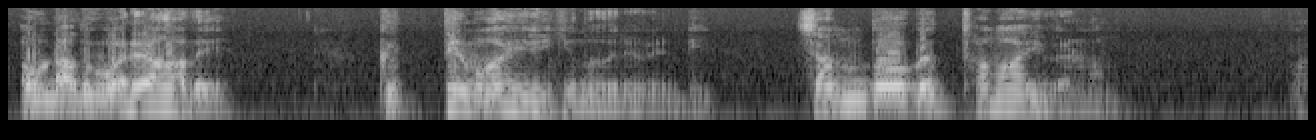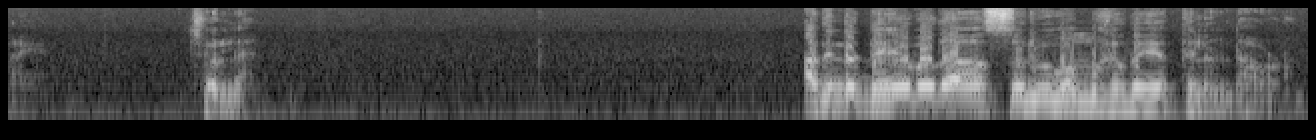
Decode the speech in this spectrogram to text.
അതുകൊണ്ട് അത് വരാതെ കൃത്യമായിരിക്കുന്നതിന് വേണ്ടി ഛന്തോബദ്ധമായി വേണം പറയാൻ. ചൊല്ലാൻ. അതിന്റെ ദേവതാസ്വരൂപം ഹൃദയത്തിലുണ്ടാവണം.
